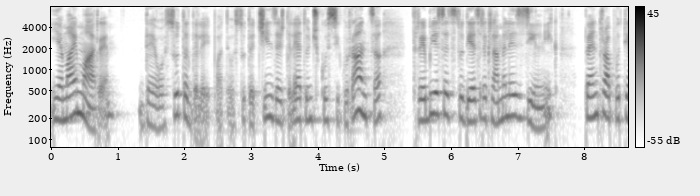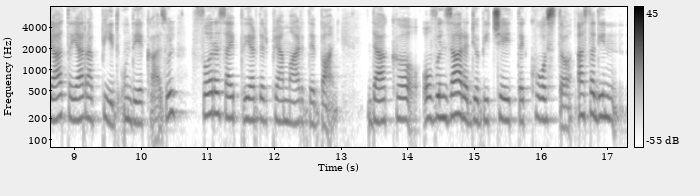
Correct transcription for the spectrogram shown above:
e mai mare, de 100 de lei, poate 150 de lei, atunci cu siguranță trebuie să-ți studiezi reclamele zilnic pentru a putea tăia rapid unde e cazul, fără să ai pierderi prea mari de bani. Dacă o vânzare de obicei te costă, asta din,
